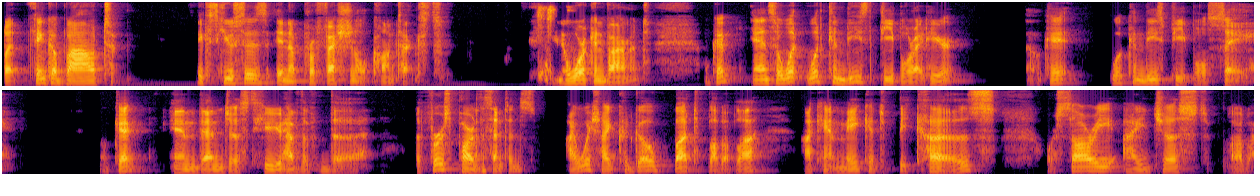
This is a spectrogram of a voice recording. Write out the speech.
but think about excuses in a professional context, in a work environment. Okay, and so what what can these people right here? Okay, what can these people say? Okay, and then just here you have the the the first part of the sentence. I wish I could go, but blah, blah, blah. I can't make it because, or sorry, I just, blah, blah.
